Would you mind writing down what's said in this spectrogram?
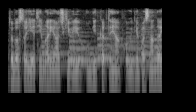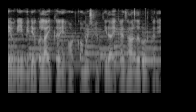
तो दोस्तों, ये थी हमारी आज की वीडियो। उम्मीद करते हैं आपको वीडियो पसंद आई होगी। वीडियो को लाइक करें और कमेंट्स में अपनी राय का इजहार ज़रूर करें।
